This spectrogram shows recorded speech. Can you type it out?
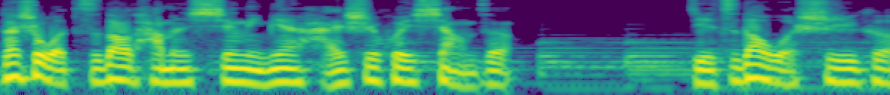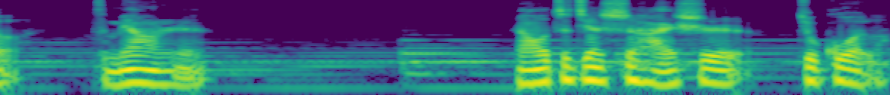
但是我知道他们心里面还是会想着，也知道我是一个怎么样的人。然后这件事还是就过了。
